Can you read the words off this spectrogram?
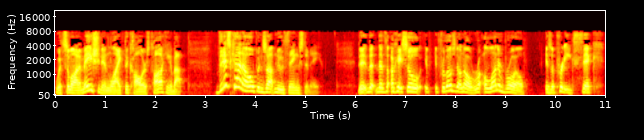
with some automation in like the caller's talking about. This kind of opens up new things to me. The, the, the, okay, so if, if for those who don't know, a uh, London broil is a pretty thick,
